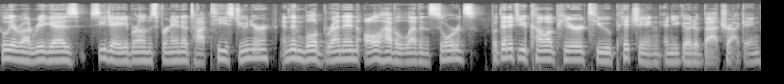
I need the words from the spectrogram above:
Julio Rodriguez, CJ Abrams, Fernando Tatis Jr., and then Will Brennan all have 11 swords. But then if you come up here to pitching and you go to bat tracking,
